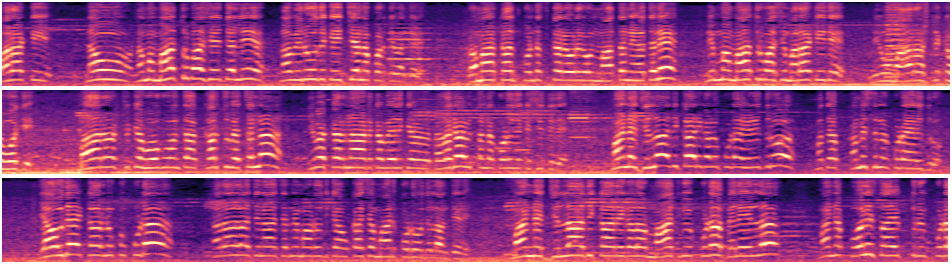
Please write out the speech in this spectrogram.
ಮರಾಠಿ, ನಾವು ನಮ್ಮ ಮಾತೃಭಾಷೆ ಇದ್ದಲ್ಲಿ ನಾವು ಇರುವುದಕ್ಕೆ ಇಚ್ಛೆಯನ್ನು ಪಡ್ತೇವೆ ಅಂತೇಳಿ ರಮಾಕಾಂತ್ ಕುಂಡಸ್ಕರ್ ಅವರಿಗೆ ಒಂದು ಮಾತನ್ನು ಹೇಳ್ತೇನೆ. ನಿಮ್ಮ ಮಾತೃಭಾಷೆ ಮರಾಠಿ ಇದೆ. ನೀವು ಮಹಾರಾಷ್ಟ್ರಕ್ಕೆ ಹೋಗಿ. ಮಹಾರಾಷ್ಟ್ರಕ್ಕೆ ಹೋಗುವಂತಹ ಖರ್ಚು ವೆಚ್ಚನ ಯುವ ಕರ್ನಾಟಕ ವೇದಿಕೆ, ಬೆಳಗಾವಿ ತಂಡ ಕೊಡೋದಕ್ಕೆ ಸಿದ್ಧಿದೆ ಮಾನ್ಯ ಜಿಲ್ಲಾಧಿಕಾರಿಗಳು ಕೂಡ ಹೇಳಿದ್ರು, ಮತ್ತೆ ಕಮಿಷನರ್ ಕೂಡ ಹೇಳಿದ್ರು. ಯಾವುದೇ ಕಾರಣಕ್ಕೂ ಕೂಡ ಕರಾಳ ದಿನಾಚರಣೆ ಮಾಡೋದಕ್ಕೆ ಅವಕಾಶ ಮಾಡಿಕೊಡುವುದಿಲ್ಲ ಅಂತೇಳಿ. ಮಾನ್ಯ ಜಿಲ್ಲಾಧಿಕಾರಿಗಳ ಮಾತಿಗೂ ಕೂಡ ಬೆಲೆ ಇಲ್ಲ. ಮಾನ್ಯ ಪೊಲೀಸ್ ಆಯುಕ್ತರಿಗೂ ಕೂಡ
